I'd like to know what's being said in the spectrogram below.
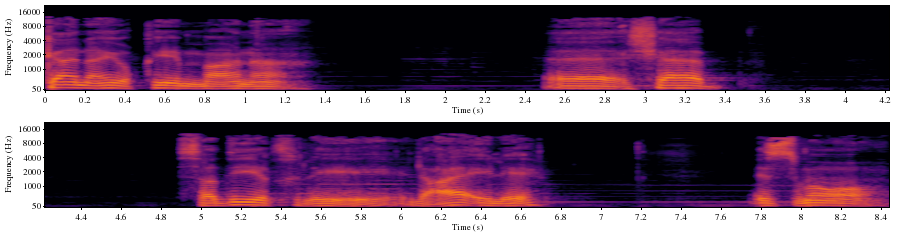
كان يقيم معنا آه، شاب صديق للعائلة اسمه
